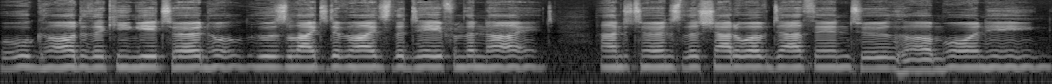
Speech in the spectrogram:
O God, the King eternal, whose light divides the day from the night, and turns the shadow of death into the morning.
